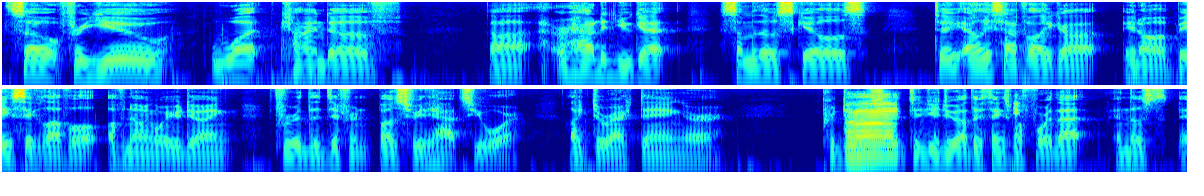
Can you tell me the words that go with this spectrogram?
So, for you, what kind of, uh, or how did you get some of those skills to at least have like a, you know, a basic level of knowing what you're doing for the different BuzzFeed hats you wore, like directing or producing? Um, did you do other things before that in those uh,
